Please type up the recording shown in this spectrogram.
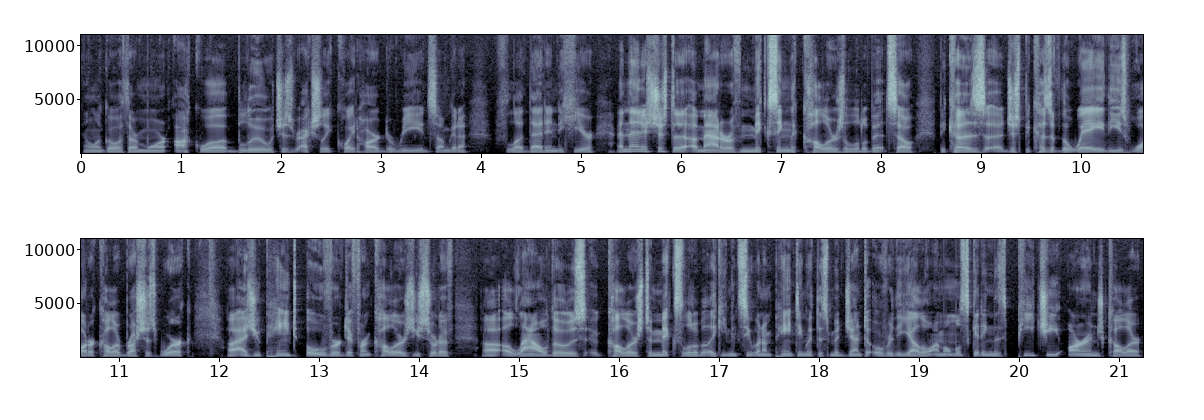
And we'll go with our more aqua blue, which is actually quite hard to read. So I'm going to flood that into here. And then it's just a, a, matter of mixing the colors a little bit. So because uh, just because of the way these watercolor brushes work, uh, as you paint over different colors, you sort of uh, allow those colors to mix a little bit. Like you can see when I'm painting with this magenta over the yellow, I'm almost getting this peachy orange color,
